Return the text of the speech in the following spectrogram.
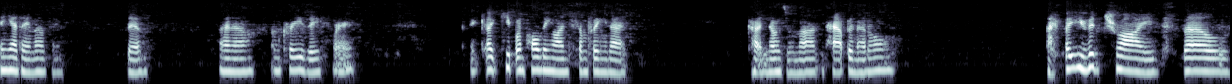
and yet I love him. I know I'm crazy, right? I, I keep on holding on to something that God knows will not happen at all. I, I even tried spells,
